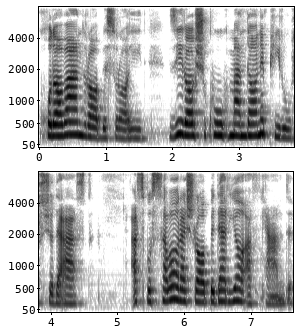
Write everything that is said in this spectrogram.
خداوند را بسرایید زیرا شکوهمندانه پیروز شده است. اسب و سوارش را به دریا افکند.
